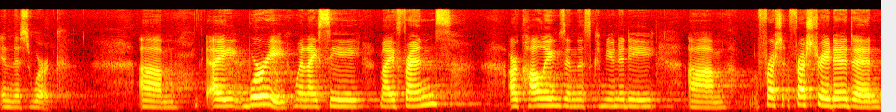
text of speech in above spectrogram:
in this work. Um, I worry when I see my friends, our colleagues in this community um, frust frustrated and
